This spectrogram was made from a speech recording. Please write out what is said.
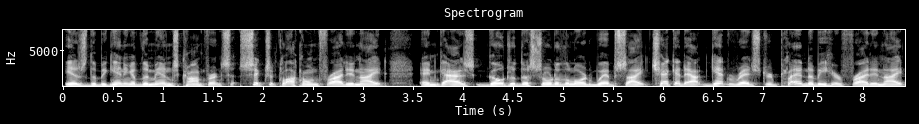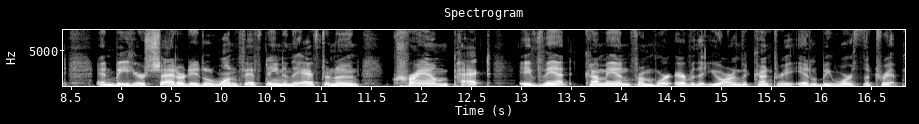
is the beginning of the men's conference, 6 o'clock on Friday night. And guys, go to the Sword of the Lord website, check it out, get registered, plan to be here Friday night, and be here Saturday till 1.15 in the afternoon. Cram packed event, come in from wherever that you are in the country. It'll be worth the trip.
